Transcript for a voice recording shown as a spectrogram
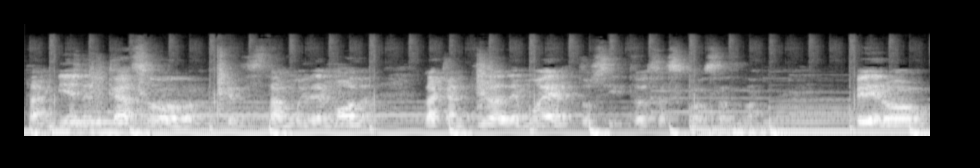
También el caso que está muy de moda, la cantidad de muertos y todas esas cosas, ¿no? Pero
